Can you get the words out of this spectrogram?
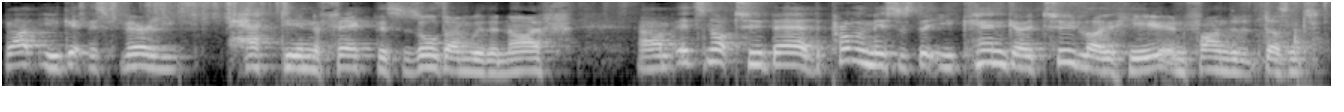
but you get this very hacked in effect. This is all done with a knife. Um, it's not too bad. The problem is, is that you can go too low here and find that it doesn't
